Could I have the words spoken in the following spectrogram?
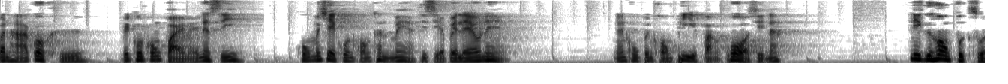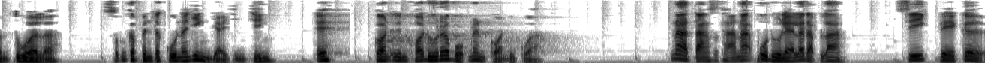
ปัญหาก็คือ เป็นคนของฝ่ายไหนน่ะสิ คงไม่ใช่คนของท่านแม่ที่เสียไปแล้วแน่ งั้นคงเป็นของพี่ฝั่งพ่อสินะ นี่คือห้องฝึกส่วนตัวเหรอ สมกับเป็นตระกูลอันยิ่งใหญ่จริง ๆ เอ๊ะ ก่อนอื่นขอดูระบบนั่นก่อนดีกว่า หน้าต่างสถานะผู้ดูแลระดับล่างซีกเบรเกอร์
